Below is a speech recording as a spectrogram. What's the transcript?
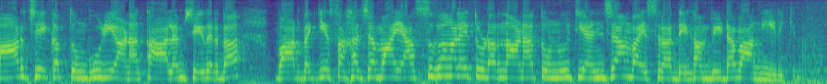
മാർ ജേക്കബ് തുങ്കൂഴിയാണ് കാലം ചെയ്തിരുന്നത്. വാർദ്ധക്യ സഹജമായ അസുഖങ്ങളെ തുടർന്നാണ് തൊണ്ണൂറ്റിയഞ്ചാം വയസ്സിൽ അദ്ദേഹം വിടവാങ്ങിയിരിക്കുന്നത്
